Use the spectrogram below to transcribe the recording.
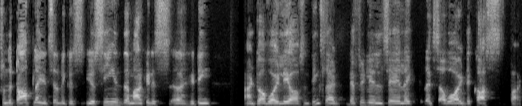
from the top line itself because you're seeing the market is uh, hitting and to avoid layoffs and things like that, definitely will say like let's avoid the cost part.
